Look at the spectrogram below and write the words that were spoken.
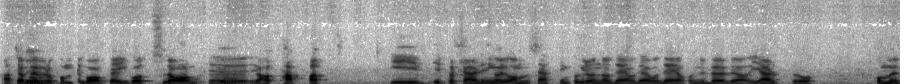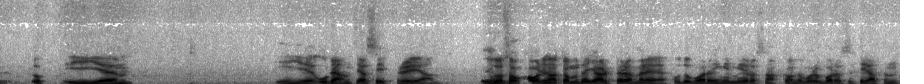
Att jag Mm. behöver komma tillbaka i gott slag. Eh, Mm. Jag har tappat i, i försäljning och i omsättning på grund av det och det och det. Och nu behöver jag hjälp för att komma upp i, eh, i ordentliga siffror igen. Och då Mm. sa Karin att ja, men det hjälper jag med det. Och då var det inget mer att snacka om. Då var det bara att se till att den,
